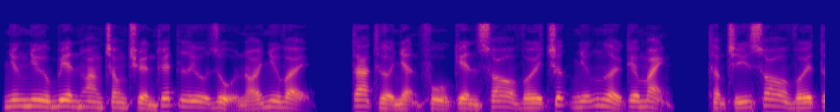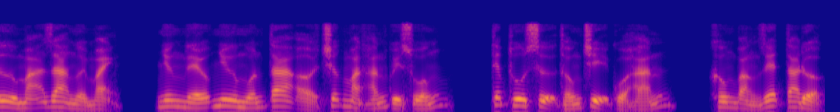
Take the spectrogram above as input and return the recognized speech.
Nhưng như biên hoang trong truyền thuyết lưu dụ nói như vậy, ta thừa nhận phù kiên so với trước những người kia mạnh, thậm chí so với tư mã ra người mạnh, nhưng nếu như muốn ta ở trước mặt hắn quỳ xuống, tiếp thu sự thống trị của hắn, không bằng giết ta được.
